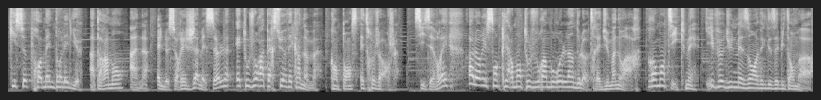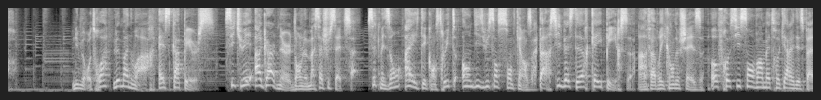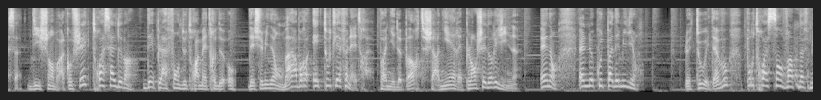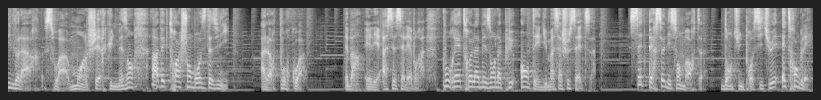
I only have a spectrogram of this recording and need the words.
qui se promène dans les lieux. Apparemment, Anne, elle ne serait jamais seule et toujours aperçue avec un homme, qu'en pense être Georges? Si c'est vrai, alors ils sont clairement toujours amoureux l'un de l'autre et du manoir. Romantique, mais qui veut d'une maison avec des habitants morts? Numéro 3, le manoir S.K. Pierce. Situé à Gardner, dans le Massachusetts. Cette maison a été construite en 1875 par Sylvester K. Pierce, un fabricant de chaises. Offre 620 mètres carrés d'espace, 10 chambres à coucher, 3 salles de bain, des plafonds de 3 mètres de haut, des cheminées en marbre et toutes les fenêtres, poignées de portes, charnières et planchers d'origine. Et non, elle ne coûte pas des millions. Le tout est à vous pour 329 000 dollars, soit moins cher qu'une maison avec 3 chambres aux États-Unis. Alors pourquoi? Eh ben, elle est assez célèbre pour être la maison la plus hantée du Massachusetts. Sept personnes y sont mortes, dont une prostituée étranglée.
